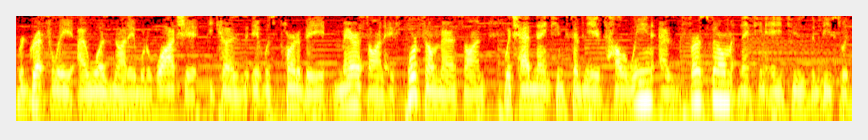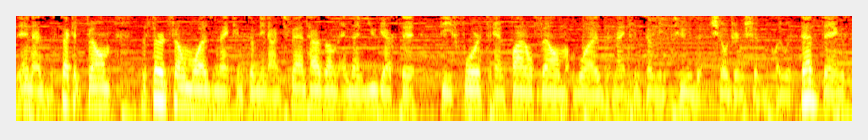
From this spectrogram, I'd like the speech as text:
regretfully, I was not able to watch it because it was part of a marathon, a four film marathon, which had 1978's Halloween as the first film, 1982's The Beast Within as the second film, the third film was 1979's Phantasm, and then you guessed it, the fourth and final film was 1972's Children Shouldn't Play with Dead Things.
